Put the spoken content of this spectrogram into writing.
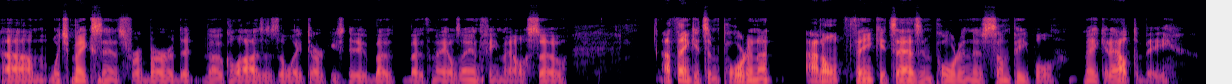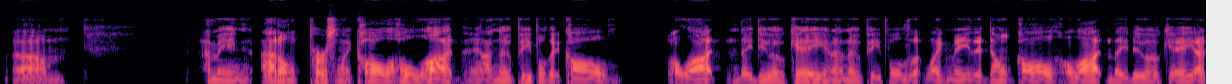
um, which makes sense for a bird that vocalizes the way turkeys do, both both males and females. So I think it's important. I I don't think it's as important as some people make it out to be. Um, I mean, I don't personally call a whole lot. I know people that call a lot and they do okay, and I know people that like me that don't call a lot and they do okay. I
